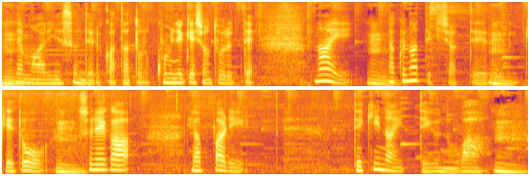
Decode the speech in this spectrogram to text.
うん。ね周りに住んでる方とコミュニケーション取るってない、うん。なくなってきちゃってるけど、うん。それがやっぱりできないっていうのは、うん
